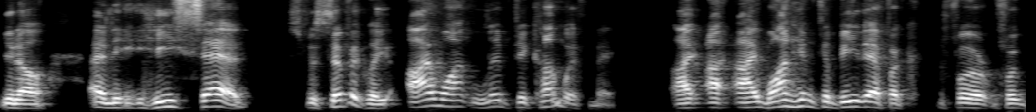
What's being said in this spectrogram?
you know. And he, he said specifically, "I want Lib to come with me. I, I I want him to be there for for for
